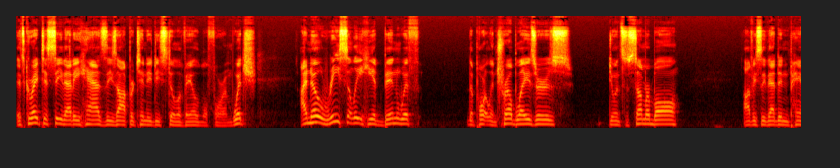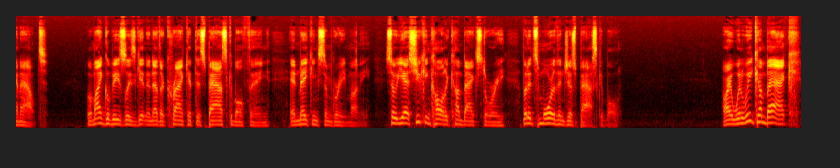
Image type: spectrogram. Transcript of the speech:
It's great to see that he has these opportunities still available for him. Which I know recently he had been with the Portland Trailblazers doing some summer ball. Obviously, that didn't pan out. But Michael Beasley's getting another crack at this basketball thing and making some great money. So, yes, you can call it a comeback story, but it's more than just basketball. All right, when we come back,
